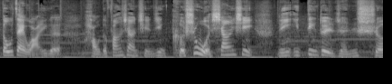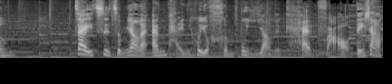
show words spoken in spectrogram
都在往一个好的方向前进。可是我相信您一定对人生。再一次怎么样来安排，你会有很不一样的看法哦。等一下，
